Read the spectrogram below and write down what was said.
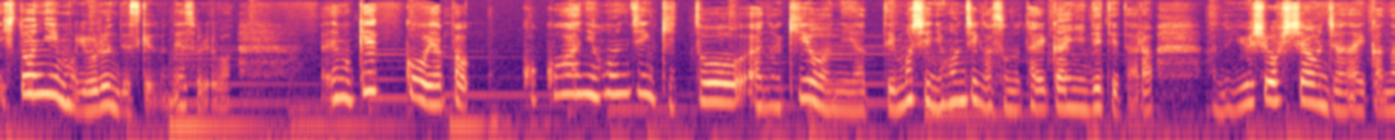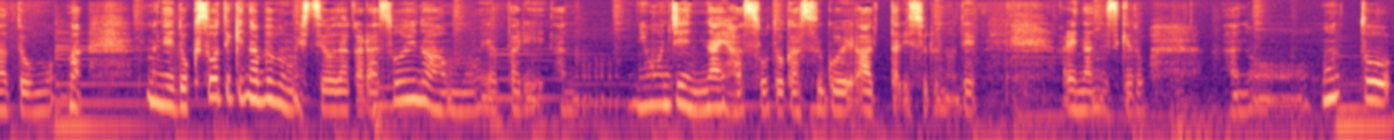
人にもよるんですけどねそれは。でも結構やっぱここは日本人きっとあの器用にやってもし日本人がその大会に出てたらあの優勝しちゃうんじゃないかなと思うまあね独創的な部分も必要だからそういうのはもうやっぱりあの日本人にない発想とかすごいあったりするのであれなんですけどあの本当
